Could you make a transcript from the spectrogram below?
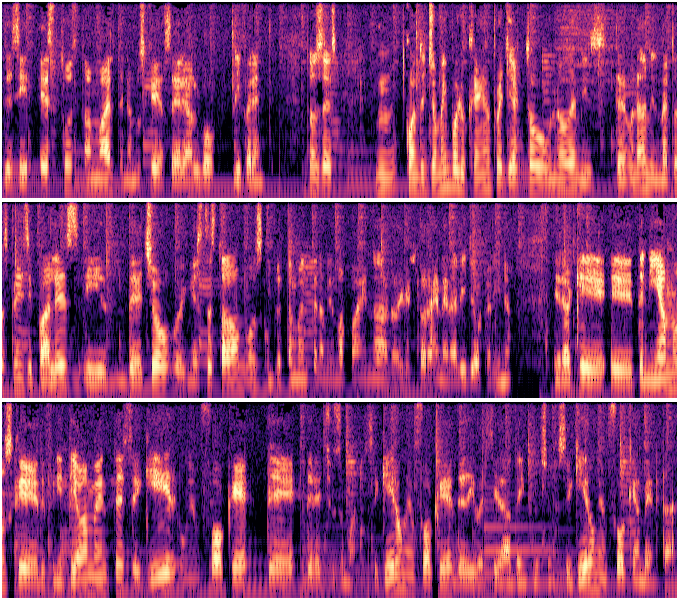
decir esto está mal, tenemos que hacer algo diferente. Entonces, mm, cuando yo me involucré en el proyecto, uno de mis, una de mis metas principales, y de hecho en esto estábamos completamente en la misma página, la directora general y yo, Karina, era que eh, teníamos que definitivamente seguir un enfoque de derechos humanos, seguir un enfoque de diversidad, de inclusión, seguir un enfoque ambiental,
